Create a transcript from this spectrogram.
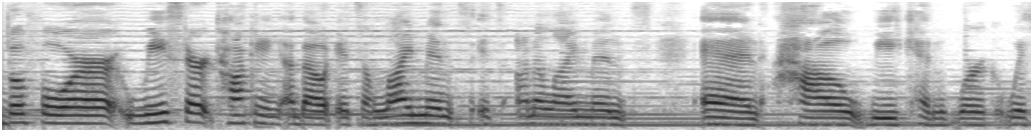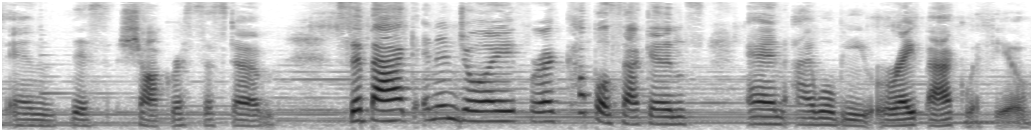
before we start talking about its alignments, its unalignments, and how we can work within this chakra system. Sit back and enjoy for a couple seconds and I will be right back with you.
